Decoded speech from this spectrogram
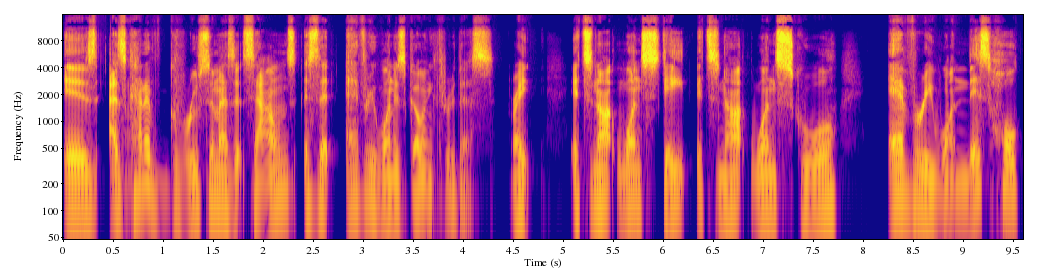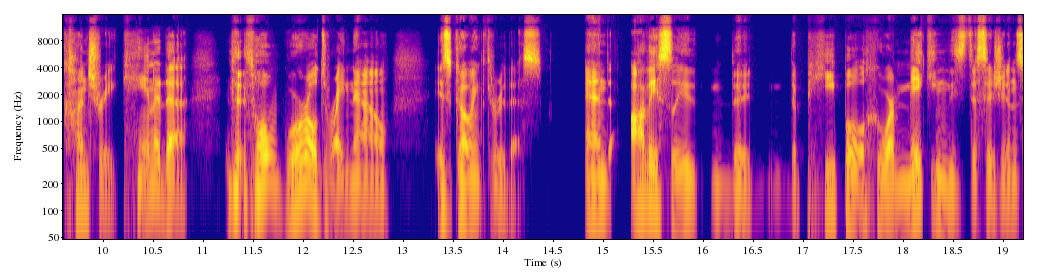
is as kind of gruesome as it sounds, is that everyone is going through this, right? It's not one state, it's not one school. Everyone, this whole country, Canada, this whole world right now is going through this. And obviously, the the people who are making these decisions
